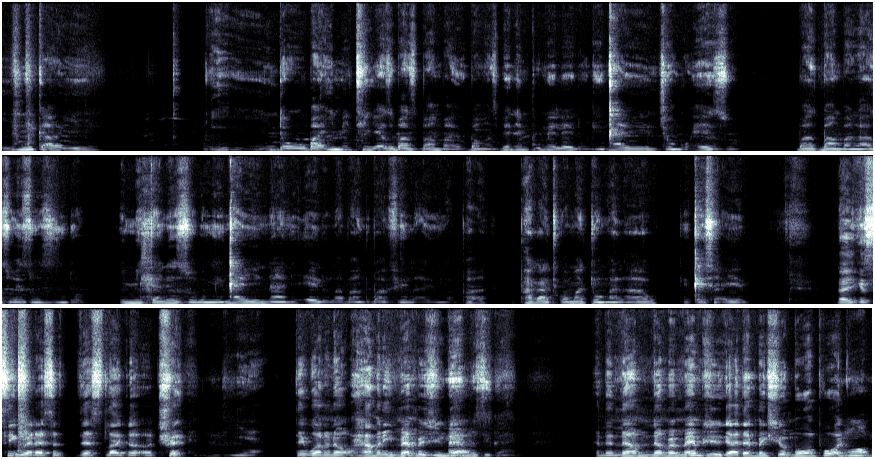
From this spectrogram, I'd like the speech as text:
inika i- i- into iimithingi ezo bazibambayo ukuba mazibe nempumelelo ngenxa yeenjongo ezo bazibamba ngazo ezo zinto imihla nezolo ngenxa yenani elo labantu bavelayo phakathi kwamadonga lawo ngexesha elo Now you can see where that's a that's like a, a trick. yeah They want to know how many members you members got, you got and the num- number of members you got that makes you more important. more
